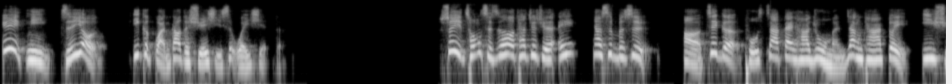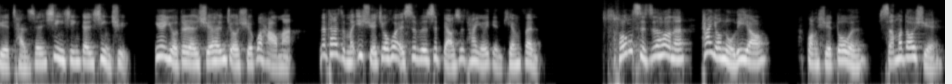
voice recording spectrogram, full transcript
因为你只有一个管道的学习是危险的，所以从此之后他就觉得，哎，那是不是啊、这个菩萨带他入门，让他对医学产生信心跟兴趣？因为有的人学很久学不好嘛，那他怎么一学就会？是不是表示他有一点天分？从此之后呢，他有努力哦。广学多闻，什么都学，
